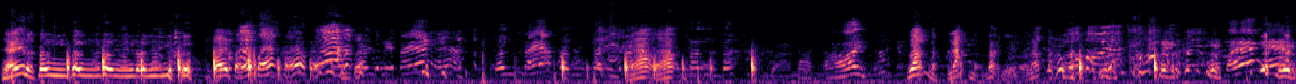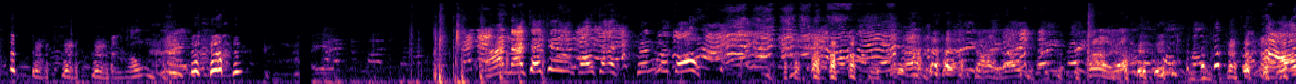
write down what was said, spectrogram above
Nhảy là tưng tưng tưng tưng. Ê, té té té té tưng nghe té. Nghe tưng té tưng tưng. Đó, đó. tưng tưng. Trời ơi. Lắc nè lắc. nè lắc nè lắc té nghe không à nè chơi chứ cô chơi xin với cô trời ơi trời ơi nổi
